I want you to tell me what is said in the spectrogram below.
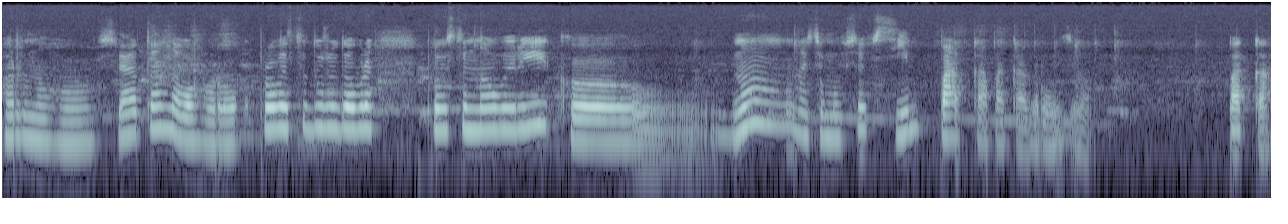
гарного свята, нового року провести дуже добре, провести новий рік. Е, Ну, на цьому все. Всім пока-пока, друзі. Пока.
